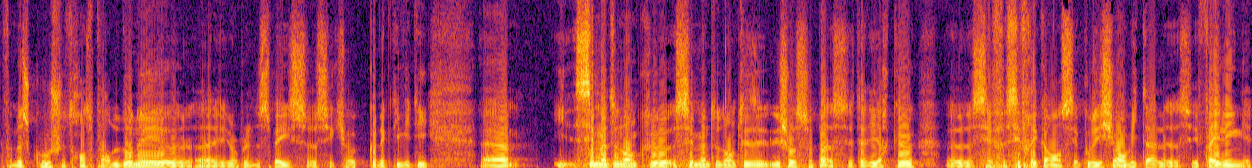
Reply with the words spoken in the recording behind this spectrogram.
fameuse couche de transport de données, la European Space Secure Connectivity c'est maintenant que c'est maintenant que les, choses se passent, c'est-à-dire que euh, ces, ces, fréquences, ces positions orbitales, ces filings,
